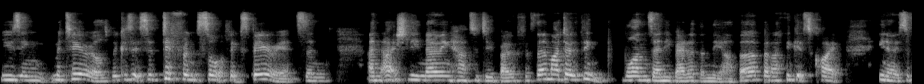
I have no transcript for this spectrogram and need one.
using materials because it's a different sort of experience and and actually knowing how to do both of them. I don't think one's any better than the other but i think it's quite you know it's a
